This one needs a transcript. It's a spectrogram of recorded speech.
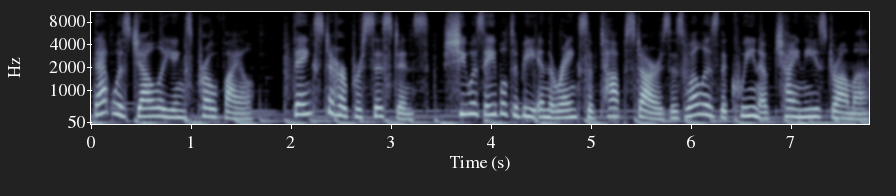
that was Zhao Liying's profile. Thanks to her persistence, she was able to be in the ranks of top stars as well as the queen of Chinese drama.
